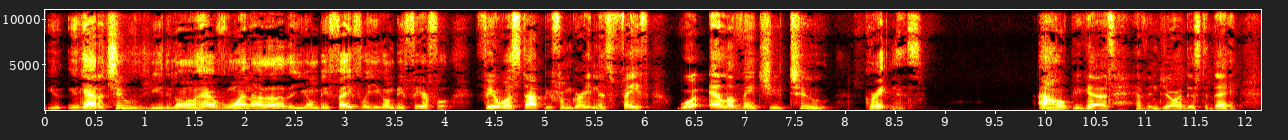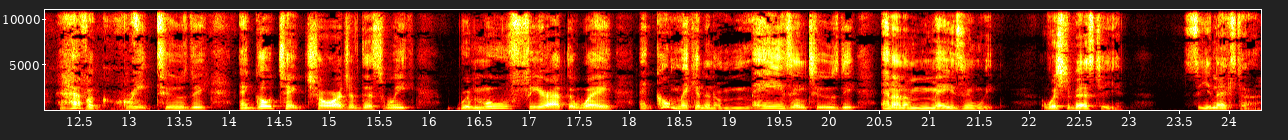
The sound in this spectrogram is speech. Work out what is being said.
you, you got to choose. You're either going to have one or the other. You're going to be faithful, you're going to be fearful. Fear will stop you from greatness, faith will elevate you to greatness. I hope you guys have enjoyed this today. Have a great Tuesday and go take charge of this week. Remove fear out the way and go make it an amazing Tuesday and an amazing week. I wish the best to you. See you next time.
